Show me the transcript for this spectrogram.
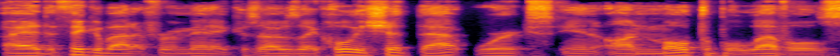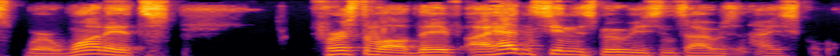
I had to think about it for a minute because I was like, holy shit, that works in on multiple levels. Where one, it's first of all, they've I hadn't seen this movie since I was in high school.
